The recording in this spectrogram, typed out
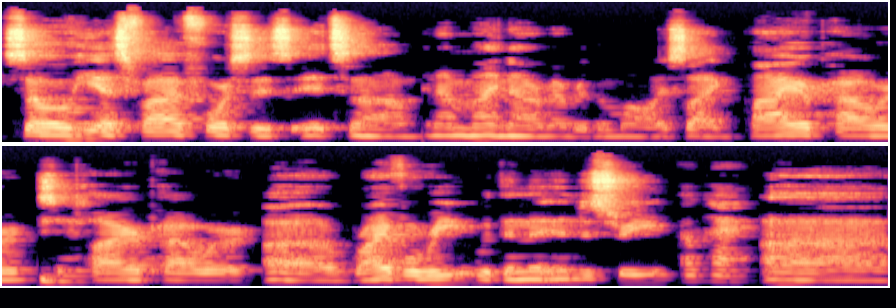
So he has five forces. It's um, and I might not remember them all. It's like buyer power, Mhm. supplier power, uh, rivalry within the industry. Okay. Uh,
